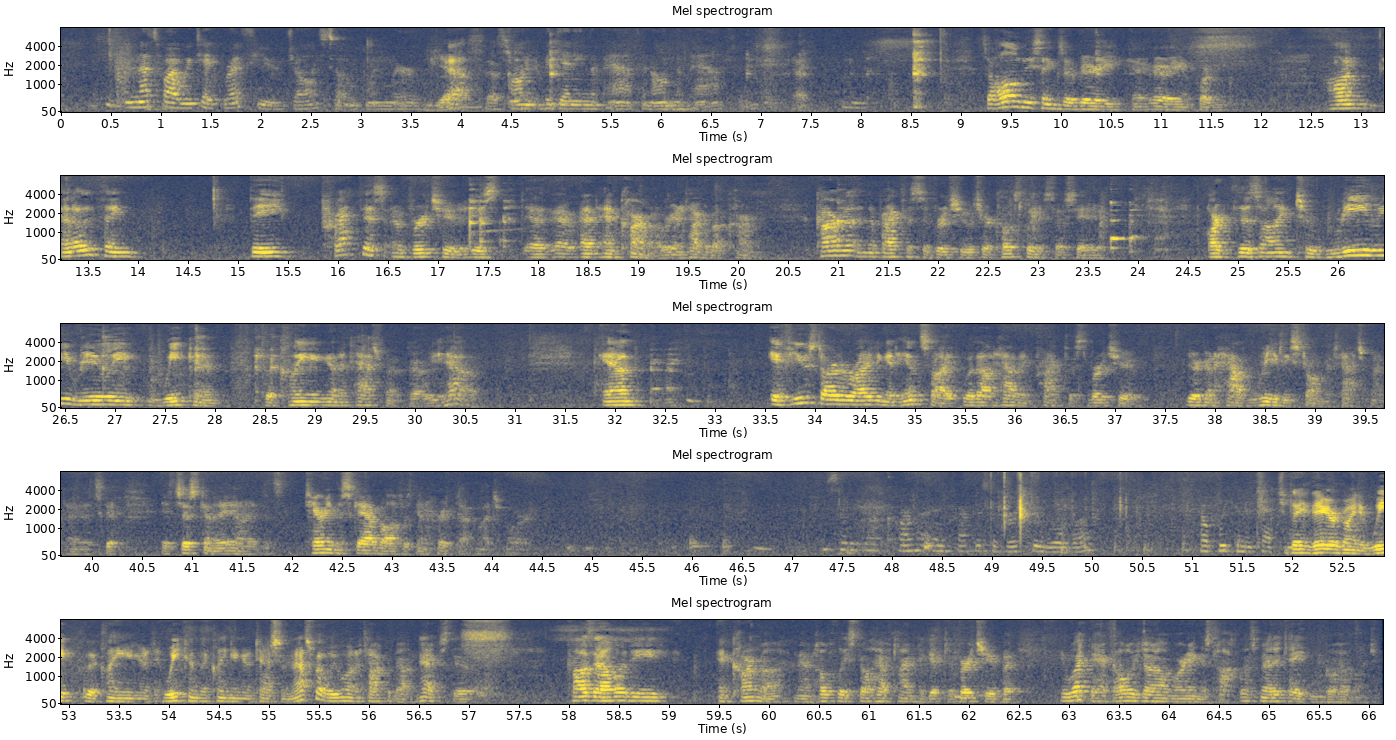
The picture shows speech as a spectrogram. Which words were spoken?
And that's why we take refuge also when we're yes, that's on, right. beginning the path and on the path. So all of these things are very, uh, very important. Um, another thing, the practice of virtue is, uh, uh, and, and karma. We're going to talk about karma. Karma and the practice of virtue, which are closely associated, are designed to really, really weaken the clinging and attachment that we have. And if you start arriving at insight without having practiced virtue, you're going to have really strong attachment, and it's good. It's just going to, you know, it's tearing the scab off is going to hurt that much more. You said about karma and practice of virtue will what? Help weaken attachment. They, they are going to weak the clinging, weaken the clinging and attachment. And that's what we want to talk about next is causality and karma, and hopefully still have time to get to virtue. But hey, what the heck? All we've done all morning is talk. Let's meditate and go have lunch.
